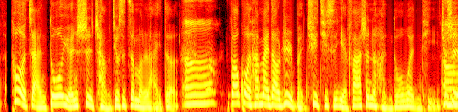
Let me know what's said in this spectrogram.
拓展多元市场，就是这么来的。嗯，包括他卖到日本去，其实也发生了很多问题。就是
